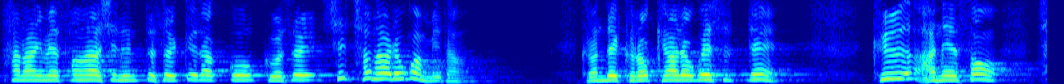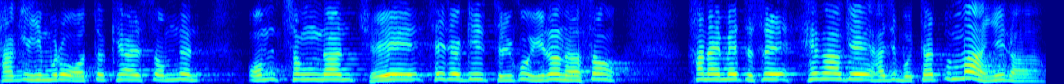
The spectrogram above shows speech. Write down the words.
하나님의 선하시는 뜻을 깨닫고 그것을 실천하려고 합니다. 그런데 그렇게 하려고 했을 때 그 안에서 자기 힘으로 어떻게 할 수 없는 엄청난 죄의 세력이 들고 일어나서 하나님의 뜻을 행하게 하지 못할 뿐만 아니라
